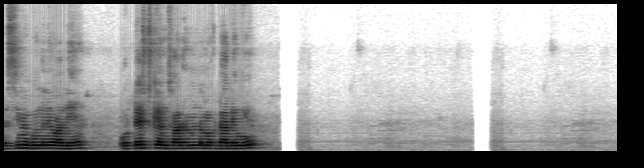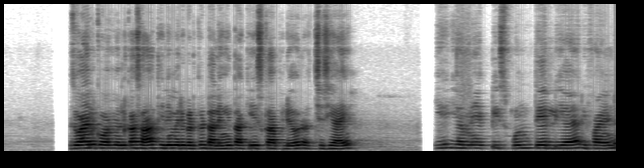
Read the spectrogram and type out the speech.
लस्सी में गूंदने वाले हैं, और टेस्ट के अनुसार हम नमक डालेंगे। अजवाइन को हम हल्का सा थेली में रगड़ कर डालेंगे ताकि इसका फ्लेवर अच्छे से आए। ये ये हमने एक टीस्पून तेल लिया है रिफाइंड।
